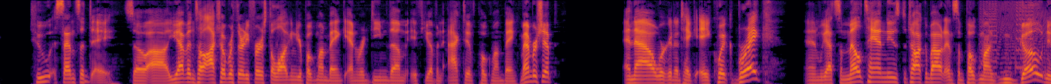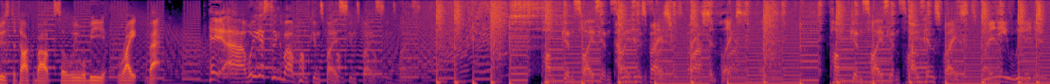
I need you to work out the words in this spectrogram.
Two cents a day. So uh, you have until October 31st to log into your Pokemon Bank and redeem them if you have an active Pokemon Bank membership. And now we're going to take a quick break. And we got some Meltan news to talk about and some Pokemon Go news to talk about. So we will be right back. Hey, uh, what do you guys think about pumpkin spice? Pumpkin spice. Pumpkin spice. Pumpkin spice frosted flakes. Pumpkin spice. Pumpkin spice mini wheat.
